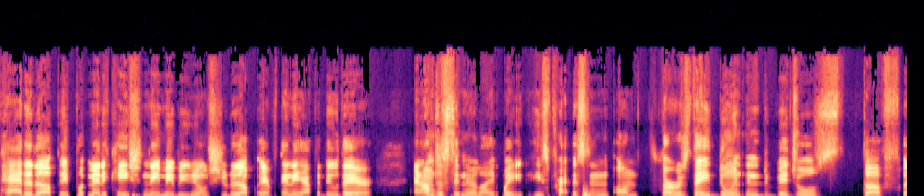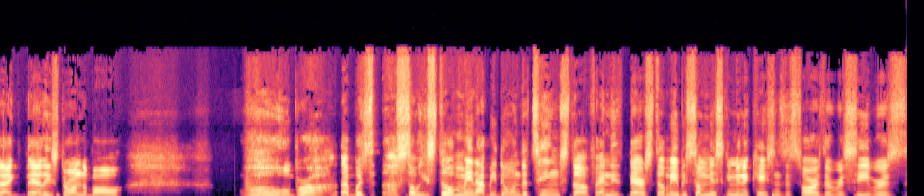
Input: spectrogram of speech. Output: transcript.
pad it up. They put medication. They maybe you know shoot it up. Everything they have to do there. And I'm just sitting there like, wait, he's practicing on Thursday doing individual stuff, like at least throwing the ball. Whoa, bro! Uh, But uh, so he still may not be doing the team stuff, and he- there's still maybe some miscommunications as far as the receivers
